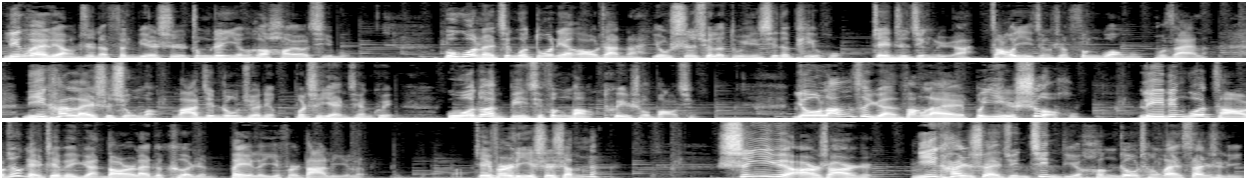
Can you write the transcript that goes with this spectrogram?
另外两支呢，分别是忠贞营和好摇旗部。不过呢，经过多年鏖战呢，又失去了笃银溪的庇护，这支劲旅啊，早已经是风光不再了。尼堪来势凶猛，马进忠决定不吃眼前亏，果断避其锋芒，退守宝庆。有狼自远方来，不亦射乎？李定国早就给这位远道而来的客人备了一份大礼了。这份礼是什么呢？十一月二十二日，尼堪率军进抵衡州城外三十里。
